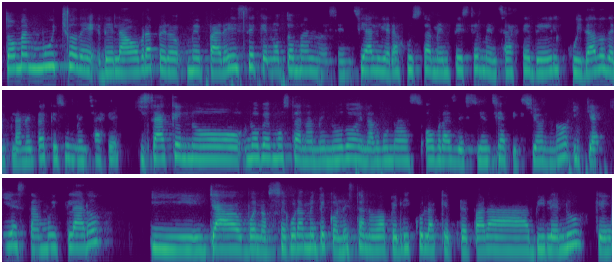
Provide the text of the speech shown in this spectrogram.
toman mucho de, de, la obra, pero me parece que no toman lo esencial y era justamente este mensaje del cuidado del planeta, que es un mensaje quizá que no, no vemos tan a menudo en algunas obras de ciencia ficción, ¿no? Y que aquí está muy claro. Y ya, bueno, seguramente con esta nueva película que prepara Villeneuve, que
